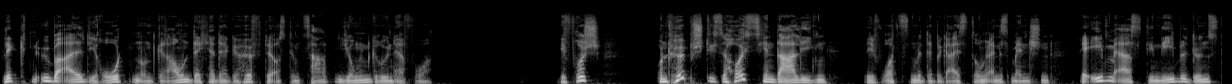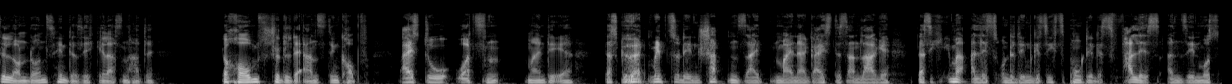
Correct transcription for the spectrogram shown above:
blickten überall die roten und grauen Dächer der Gehöfte aus dem zarten jungen Grün hervor. »Wie frisch und hübsch diese Häuschen daliegen«, rief Watson mit der Begeisterung eines Menschen, der eben erst die Nebeldünste Londons hinter sich gelassen hatte. Doch Holmes schüttelte ernst den Kopf. »Weißt du, Watson«, meinte er, »das gehört mit zu den Schattenseiten meiner Geistesanlage, dass ich immer alles unter dem Gesichtspunkte des Falles ansehen muss,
